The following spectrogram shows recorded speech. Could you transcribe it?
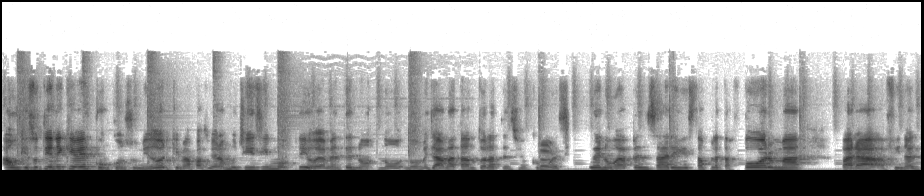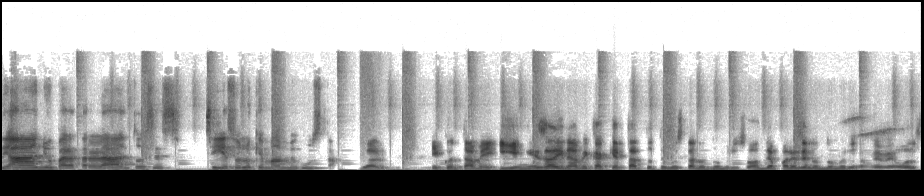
aunque eso tiene que ver con consumidor, que me apasiona muchísimo, y obviamente no, no, no me llama tanto la atención como decir, bueno, voy a pensar en esta plataforma para final de año, para tarará. Entonces, sí, eso es lo que más me gusta. Claro. Y contame, ¿y en esa dinámica qué tanto te gustan los números? ¿Dónde aparecen los números? A ver, vos,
